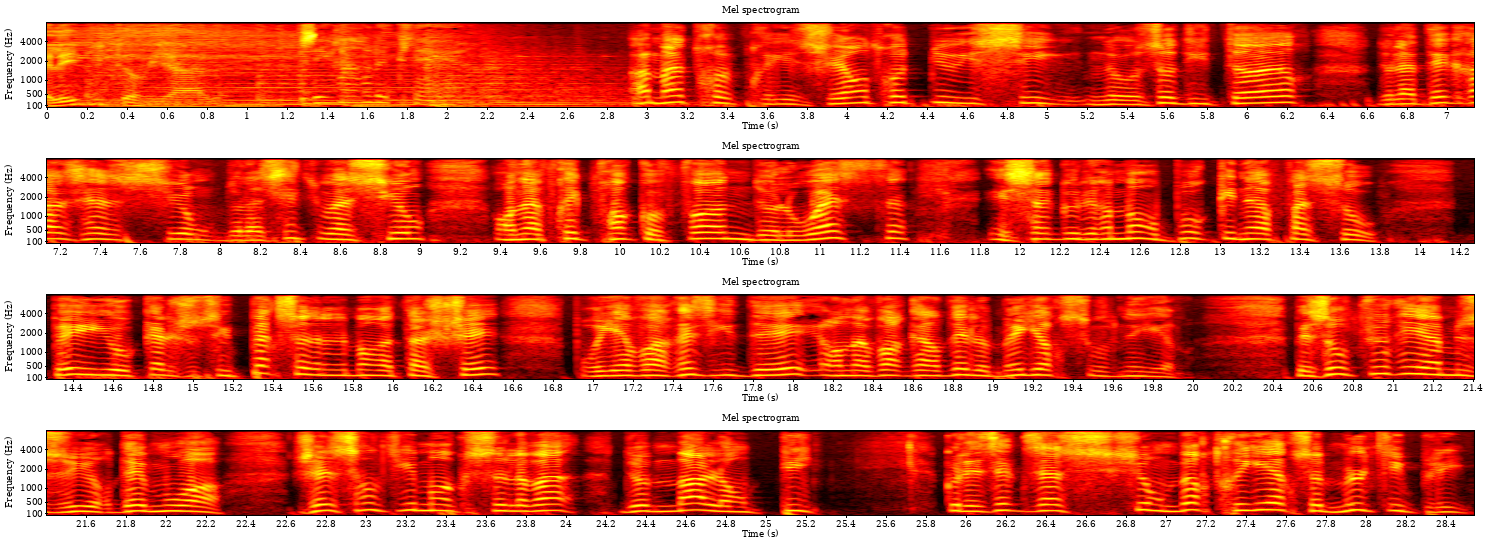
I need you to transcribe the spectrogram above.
L'éditorial. Gérard Leclerc. À maintes reprises, j'ai entretenu ici nos auditeurs de la dégradation de la situation en Afrique francophone de l'Ouest et singulièrement au Burkina Faso, pays auquel je suis personnellement attaché pour y avoir résidé et en avoir gardé le meilleur souvenir. Mais au fur et à mesure des mois, j'ai le sentiment que cela va de mal en pis que les exactions meurtrières se multiplient.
